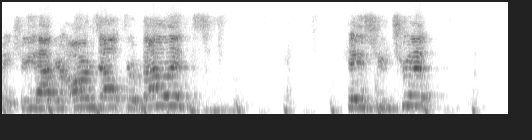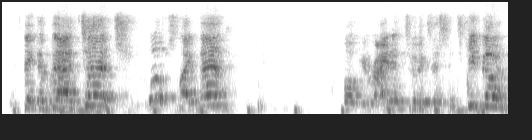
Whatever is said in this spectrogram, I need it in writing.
Make sure you have your arms out for balance. In case you trip, take a bad touch, whoops, like that. Book you right into existence. Keep going.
